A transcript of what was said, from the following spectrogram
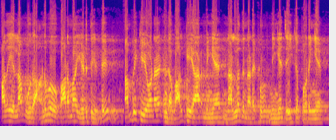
அதையெல்லாம் ஒரு அனுபவ பாடமா எடுத்துக்கிட்டு நம்பிக்கையோட இந்த வாழ்க்கையை ஆரம்பிங்க. நல்லது நடக்கும். நீங்க ஜெயிக்க போறீங்க.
